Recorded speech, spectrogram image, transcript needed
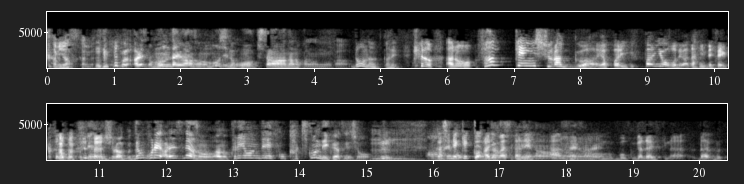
噛みます、噛みます。これ、あれですか、問題はその文字の大きさなのかなのか。どうなんですかね？けど、あの、ファンケンシュラッグはやっぱり一般用語ではないんでね、こう。危険シュラッグ。でもこれ、あれですね、あの、あの、クレヨンでこう書き込んでいくやつでしょ？うん。昔ね、結構ありましたね。あの、はいはい。僕が大好きな、だいぶ、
